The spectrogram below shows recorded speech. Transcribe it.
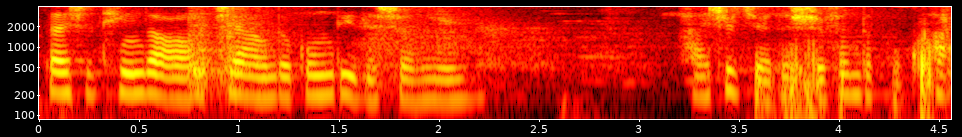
但是听到这样的工地的声音，还是觉得十分的不快。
